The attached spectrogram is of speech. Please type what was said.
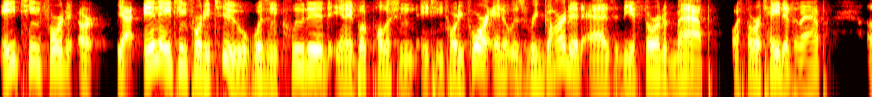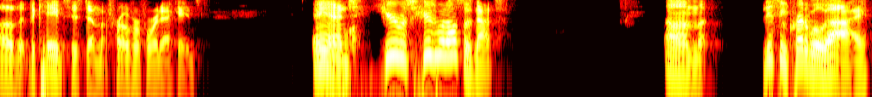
1840 or yeah in 1842 was included in a book published in 1844 and it was regarded as the authoritative map authoritative map of the cave system for over four decades and here's here's what else is nuts um this incredible guy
